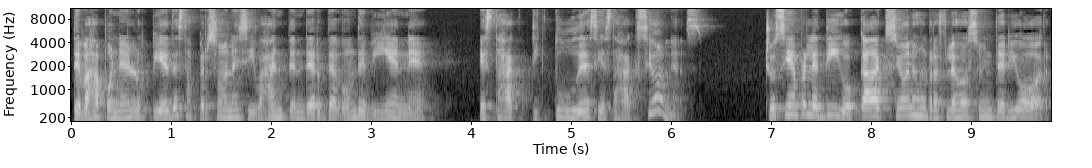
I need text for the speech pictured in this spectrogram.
te vas a poner en los pies de estas personas y vas a entender de dónde vienen estas actitudes y estas acciones. Yo siempre les digo, cada acción es un reflejo de su interior.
